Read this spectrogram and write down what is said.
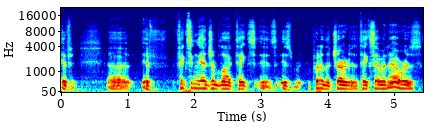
If uh, if fixing the engine block takes is, is put in the chart and it takes seven hours,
